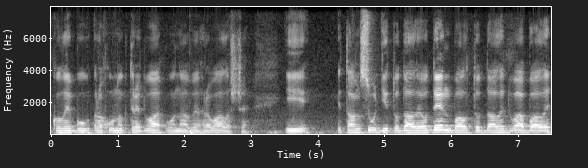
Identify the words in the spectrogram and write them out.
коли був рахунок 3-2, вона вигравала ще. І, і там судді то дали один бал, то дали два бали.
